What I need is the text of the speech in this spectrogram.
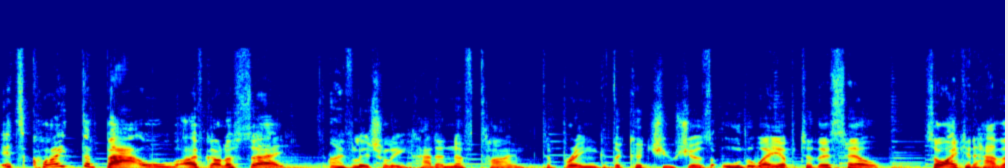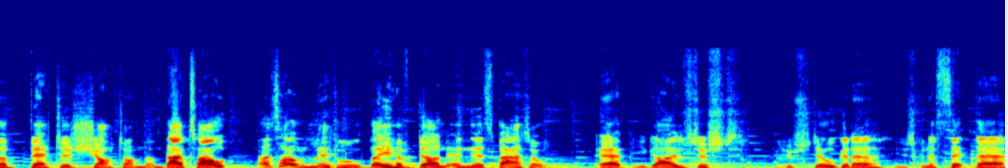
it's quite the battle, I've got to say. I've literally had enough time to bring the Katyushas all the way up to this hill so I could have a better shot on them. That's how that's how little they have done in this battle. Yep, you guys just you're still gonna you're just gonna sit there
